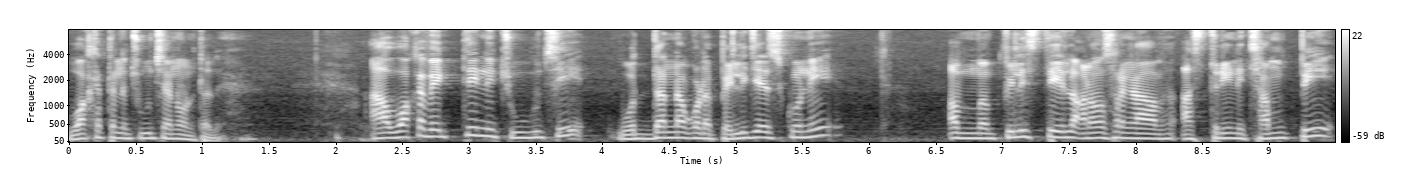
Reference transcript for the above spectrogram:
ఒకతను చూచాను ఉంటుంది. ఆ ఒక వ్యక్తిని చూసి వద్దన్నా కూడా పెళ్ళి చేసుకుని ఫిలిస్తీన్లు అనవసరంగా ఆ స్త్రీని చంపి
